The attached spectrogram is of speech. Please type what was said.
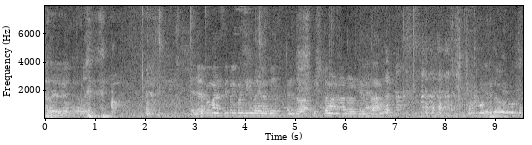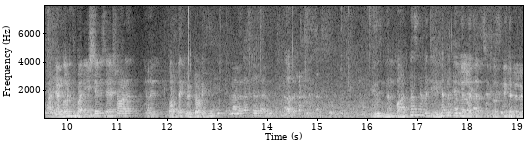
അതെ അതെ. എന്നിട്ടിപ്പോ മനസ്സിൽ പോയിക്കൊണ്ടിരിക്കുന്ന ഡയലോഗ് എന്തോ ഇഷ്ടമാണ് ആളുകൾക്ക് തന്നെ. അതാണ്? എന്തോ? ആ, ഞങ്ങളെടുത്ത് പരീക്ഷയ്ക്ക് ശേഷമാണ് ഇത് പുറത്തേക്ക് വിട്ടു തുടങ്ങിയത്. നല്ല കഷ്ടമായിരുന്നു ആയിരുന്നു ഇത് ഞാൻ പാർട്ട്നേഴ്സിനെ പറ്റി എന്നെ പറ്റിയല്ലല്ലോ ചർച്ച പ്രസ് മീറ്റ് അല്ലല്ലോ.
